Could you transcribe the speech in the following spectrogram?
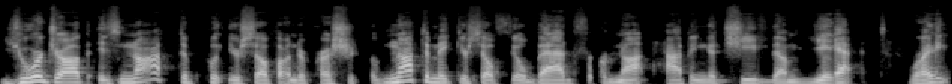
Your job is not to put yourself under pressure, not to make yourself feel bad for not having achieved them yet, right?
